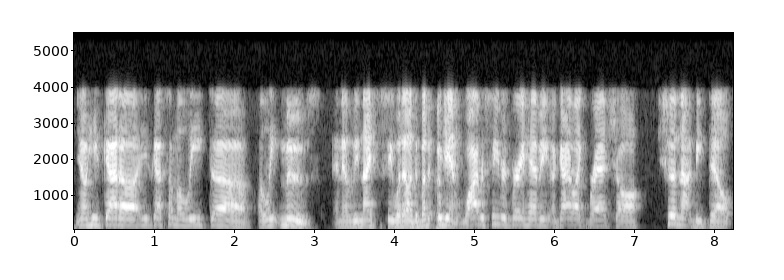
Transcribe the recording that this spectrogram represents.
you know he's got uh he's got some elite uh elite moves and it'll be nice to see what Ellington. But again, wide receivers very heavy. A guy like Bradshaw should not be dealt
